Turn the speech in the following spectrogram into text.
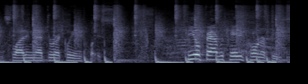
And sliding that directly in place. Field fabricated corner piece.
